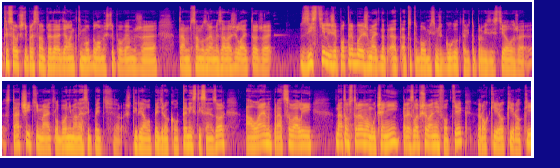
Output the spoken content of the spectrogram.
ty sa určite prestanú predávať. Ja len k tým mobilom ešte poviem, že tam samozrejme zavažilo aj to, že zistili, že potrebuješ mať, a, toto bol myslím, že Google, ktorý to prvý zistil, že stačí ti mať, lebo oni mali asi 5, 4 alebo 5 rokov ten istý senzor a len pracovali na tom strojovom učení pre zlepšovanie fotiek roky, roky, roky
